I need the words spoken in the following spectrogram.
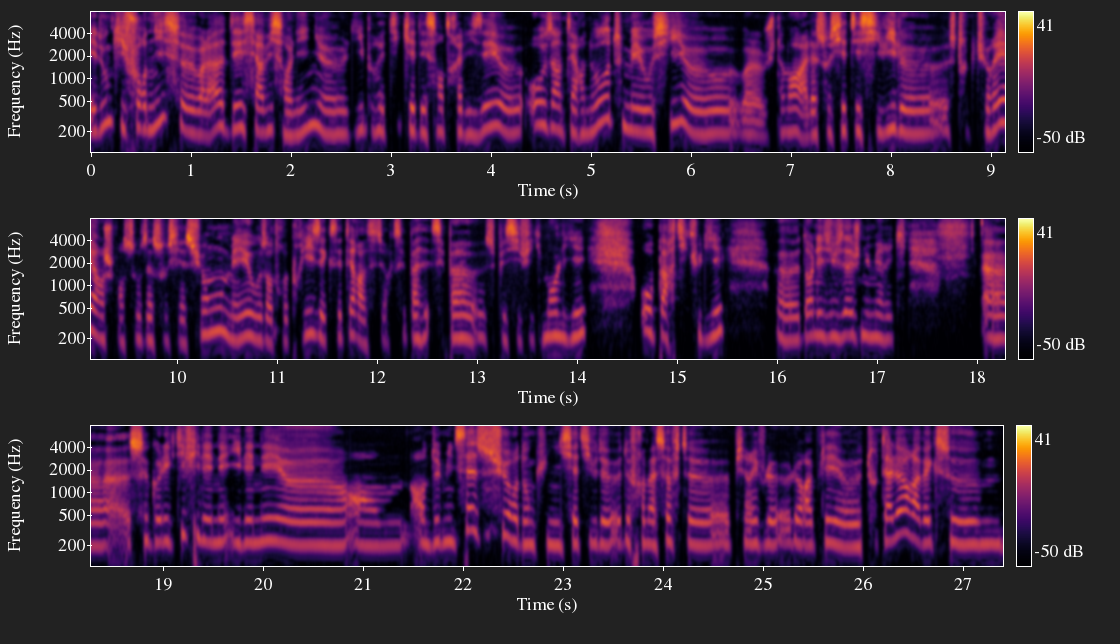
et donc qui fournissent voilà des services en ligne libres, éthiques et décentralisés aux internautes, mais aussi voilà, justement à la société civile structurée. Hein, je pense aux associations, mais aux entreprises, etc. C'est-à-dire que c'est pas c'est pas spécifiquement lié aux particuliers dans les usages numériques. Euh, ce collectif, il est né, il est né euh, en, en, 2016 sur donc une initiative de, de Framasoft. Euh, Pierre-Yves le, le rappelait euh, tout à l'heure avec ce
